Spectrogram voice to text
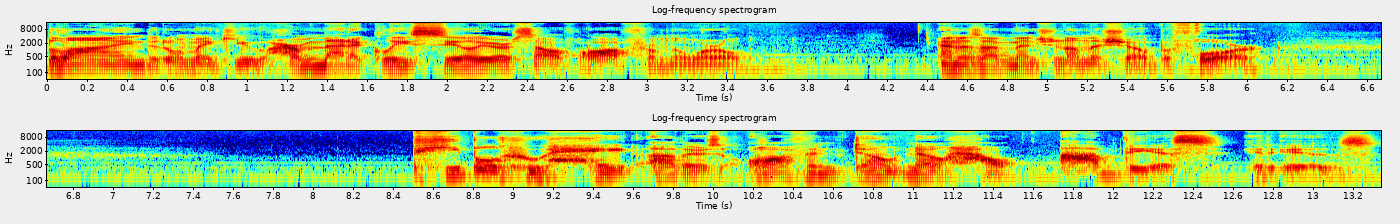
blind, it'll make you hermetically seal yourself off from the world. And as I've mentioned on the show before, people who hate others often don't know how obvious it is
